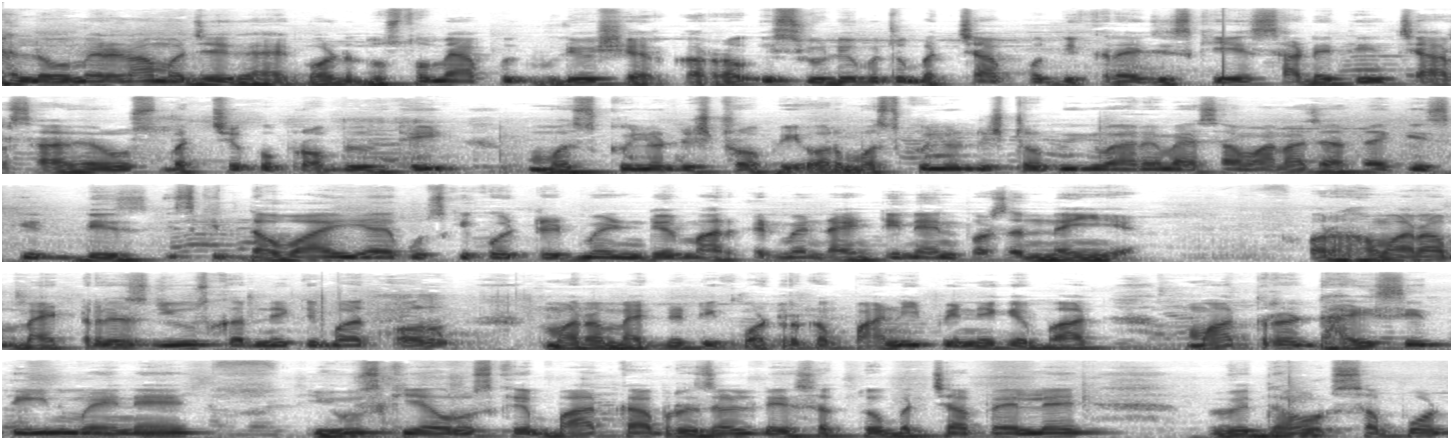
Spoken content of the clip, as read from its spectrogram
हेलो, मेरा नाम अजय गायकवाड़ दोस्तों, मैं आपको एक वीडियो शेयर कर रहा हूँ। इस वीडियो में जो बच्चा आपको दिख रहा है, जिसकी एज साढ़े तीन, चार साल है, उस बच्चे को प्रॉब्लम थी मस्कुलर डिस्ट्रोफी। और मस्कुलर डिस्ट्रोफी के बारे में ऐसा माना जाता है कि इसकी इसकी दवाई या उसकी कोई ट्रीटमेंट इंडियन मार्केट में नाइन्टी परसेंट नहीं है। और हमारा मैट्रेस यूज़ करने के बाद और हमारा मैग्नेटिक वाटर का पानी पीने के बाद मात्र ढाई से तीन महीने यूज़ किया और उसके बाद का आप रिज़ल्ट दे सकते हो। बच्चा पहले विदाउट सपोर्ट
